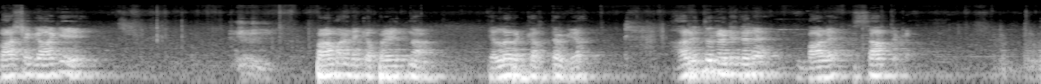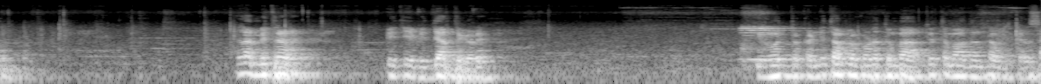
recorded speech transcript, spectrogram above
ಭಾಷೆಗಾಗಿ ಪ್ರಾಮಾಣಿಕ ಪ್ರಯತ್ನ ಎಲ್ಲರ ಕರ್ತವ್ಯ. ಅರಿತು ನಡೆದರೆ ಬಾಳೆ ಸಾರ್ಥಕ. ಎಲ್ಲ ಮಿತ್ರರ, ಪ್ರೀತಿಯ ವಿದ್ಯಾರ್ಥಿಗಳು ಇವತ್ತು ಖಂಡಿತವಾಗ್ಲೂ ಕೂಡ ತುಂಬ ಅತ್ಯುತ್ತಮವಾದಂಥ ಒಂದು ಕೆಲಸ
